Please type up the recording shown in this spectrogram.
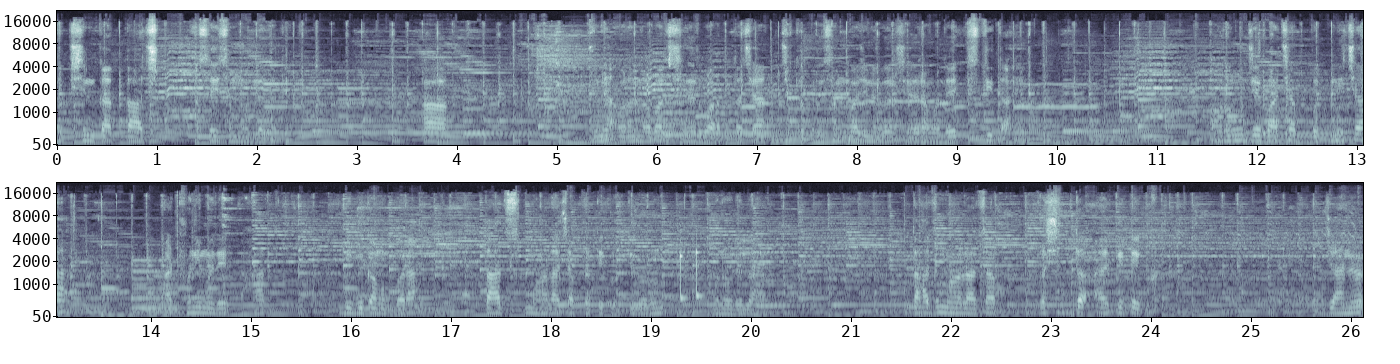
दक्षिण का ताज असेही संबोधले जाते. हा जुन्या औरंगाबाद शहर व आत्ताच्या छत्रपती संभाजीनगर शहरामध्ये स्थित आहे. औरंगजेबाच्या पत्नीच्या आठवणीमध्ये हा बिबिका मकबरा ताजमहालाच्या प्रतिकृतीवरून बनवलेला आहे. ताजमहालाचा प्रसिद्ध आर्किटेक्ट ज्यानं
